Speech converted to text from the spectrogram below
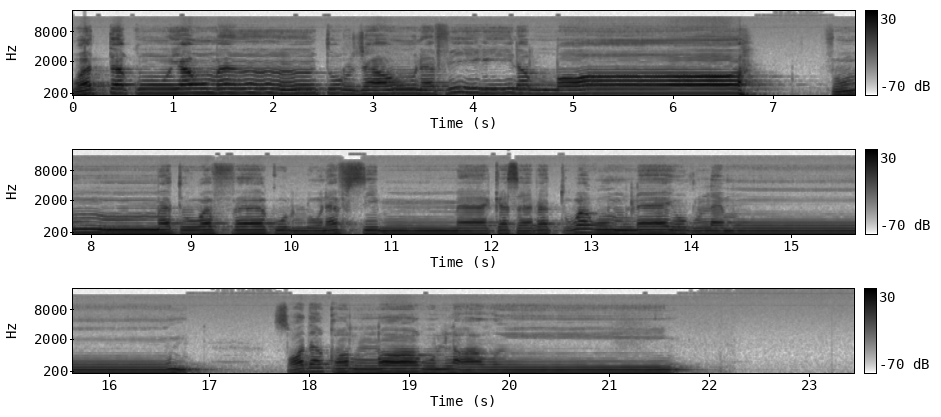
واتقوا يوما ترجعون فيه إلى الله ثم توفى كل نفس ما كسبت وهم لا يظلمون. صدق الله العظيم.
